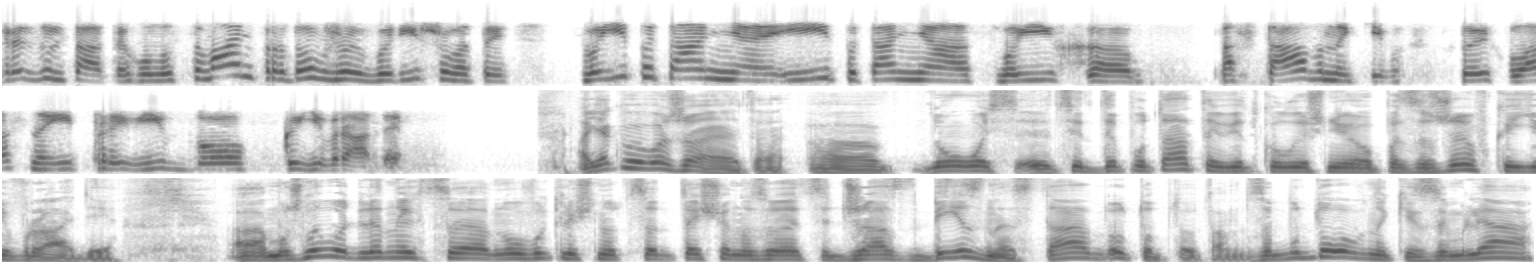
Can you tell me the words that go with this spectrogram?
результати голосувань, продовжує вирішувати свої питання і питання своїх е, наставників, хто їх власне і привів до Київради. А як ви вважаєте, е, ну ось е, ці депутати від колишньої ОПЗЖ в Київраді, а можливо для них це ну виключно це те, що називається just business, та ну тобто там забудовники, земля.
